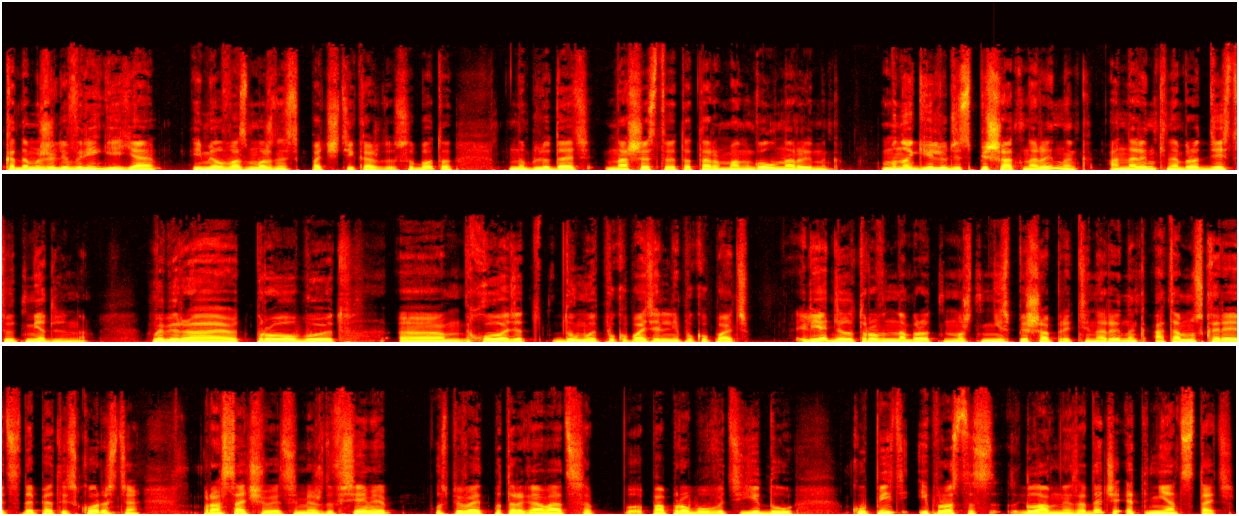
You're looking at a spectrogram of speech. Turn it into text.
Когда мы жили в Риге, я имел возможность почти каждую субботу наблюдать нашествие татар-монгол на рынок. Многие люди спешат на рынок, а на рынке, наоборот, действуют медленно. Выбирают, пробуют, э, ходят, думают, покупать или не покупать. Илья делает ровно наоборот. Он может не спеша прийти на рынок, а там ускоряется до пятой скорости, просачивается между всеми, успевает поторговаться, попробовать еду, купить, и просто главная задача — это не отстать.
